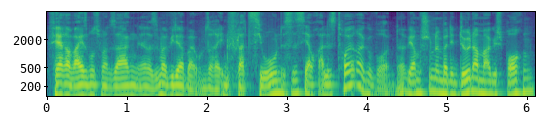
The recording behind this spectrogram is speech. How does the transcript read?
Fairerweise muss man sagen, ja, da sind wir wieder bei unserer Inflation. Es ist ja auch alles teurer geworden. Ne? Wir haben schon über den Döner mal gesprochen.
